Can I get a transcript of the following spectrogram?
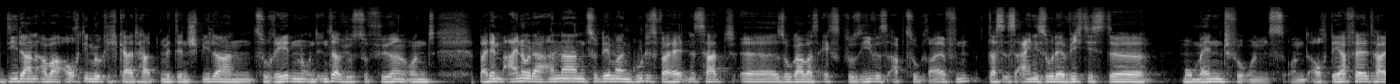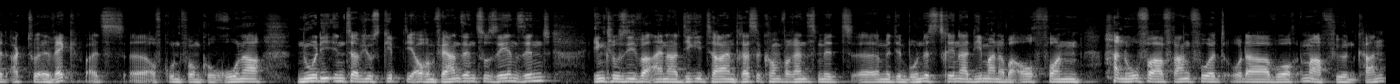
die dann aber auch die Möglichkeit hat, mit den Spielern zu reden und Interviews zu führen und bei dem einen oder anderen, zu dem man ein gutes Verhältnis hat, äh, sogar was Exklusives abzugreifen. Das ist eigentlich so der wichtigste Moment für uns. Und auch der fällt halt aktuell weg, weil es äh, aufgrund von Corona nur die Interviews gibt, die auch im Fernsehen zu sehen sind inklusive einer digitalen Pressekonferenz mit, äh, mit dem Bundestrainer, die man aber auch von Hannover, Frankfurt oder wo auch immer führen kann.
